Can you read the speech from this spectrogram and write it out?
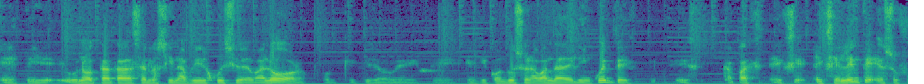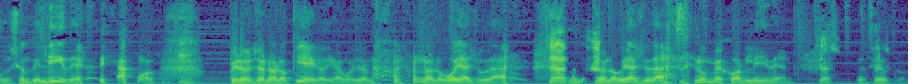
este, uno trata de hacerlo sin abrir juicio de valor, porque el que conduce una banda de delincuentes es capaz excelente en su función de líder, digamos, pero yo no lo quiero, digamos, yo no, lo voy a ayudar, no, lo voy a ayudar a ser un mejor líder, ¿no es cierto?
